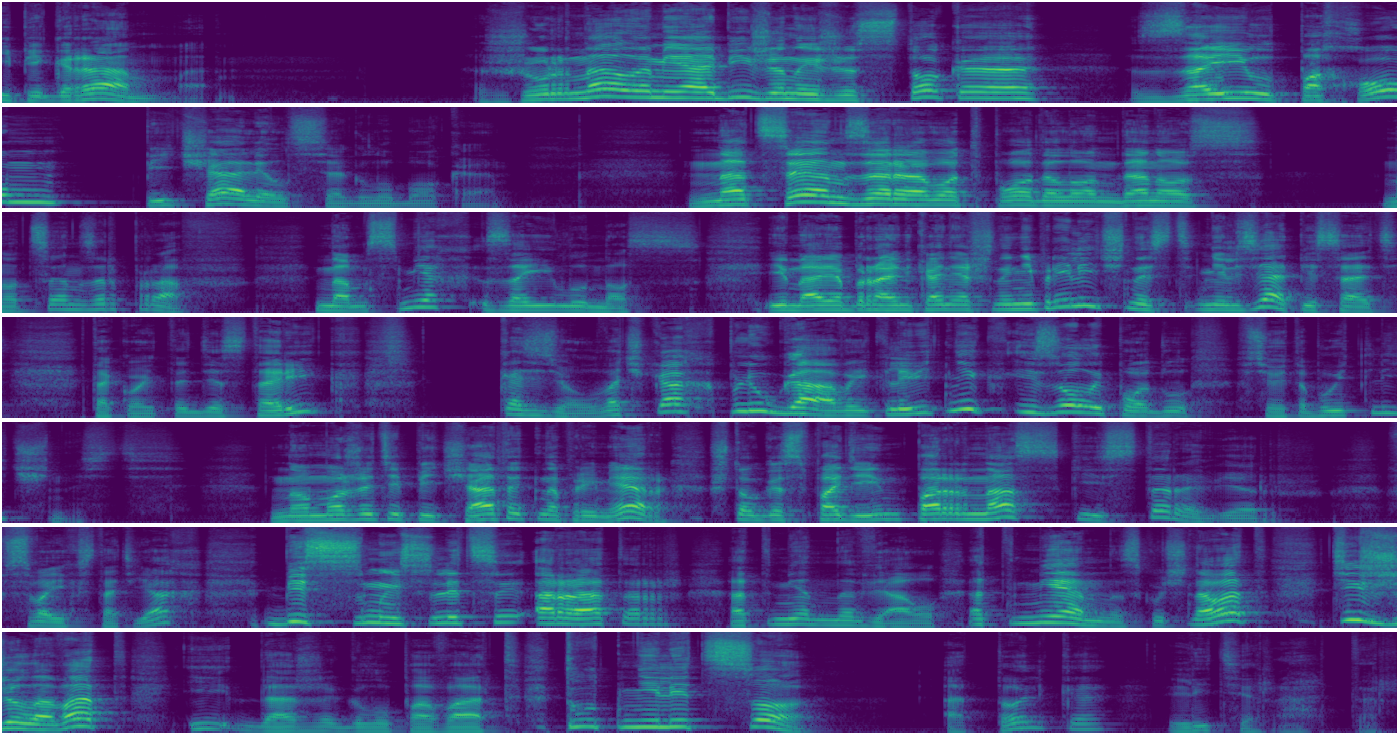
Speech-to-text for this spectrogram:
Эпиграмма. Журналами обиженный жестоко Заил пахом печалился глубоко. На цензора вот подал он донос, Но цензор прав, нам смех Заилу нос. Иная брань, конечно, неприличность, нельзя писать. Такой-то де старик, козел в очках, плюгавый клеветник и золый подл. Все это будет личность. Но можете печатать, например, что господин Парнасский старовер в своих статьях бессмыслицы оратор отменно вял, отменно скучноват, тяжеловат и даже глуповат. Тут не лицо, а только литератор.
